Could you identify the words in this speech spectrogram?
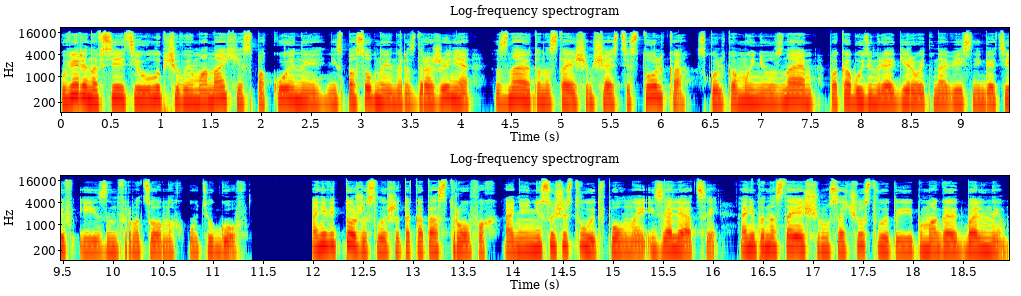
Уверена, все эти улыбчивые монахи, спокойные, неспособные на раздражение, знают о настоящем счастье столько, сколько мы не узнаем, пока будем реагировать на весь негатив из информационных утюгов. Они ведь тоже слышат о катастрофах, они не существуют в полной изоляции, они по-настоящему сочувствуют и помогают больным.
